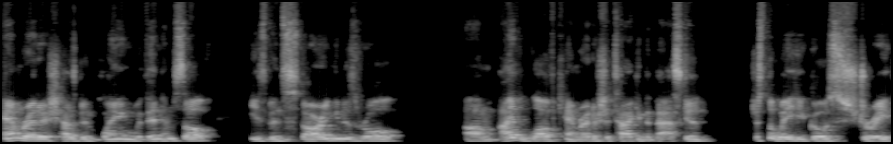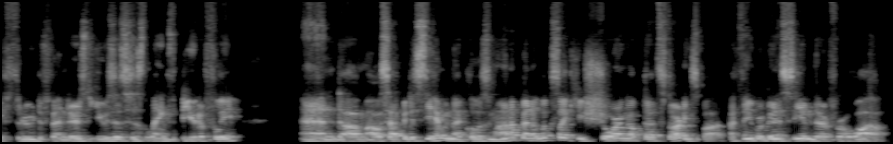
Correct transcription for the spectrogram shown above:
Cam Reddish has been playing within himself. He's been starring in his role. Um, I love Cam Reddish attacking the basket just the way he goes straight through defenders, uses his length beautifully. And um, I was happy to see him in that closing lineup. And it looks like he's shoring up that starting spot. I think we're going to see him there for a while.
